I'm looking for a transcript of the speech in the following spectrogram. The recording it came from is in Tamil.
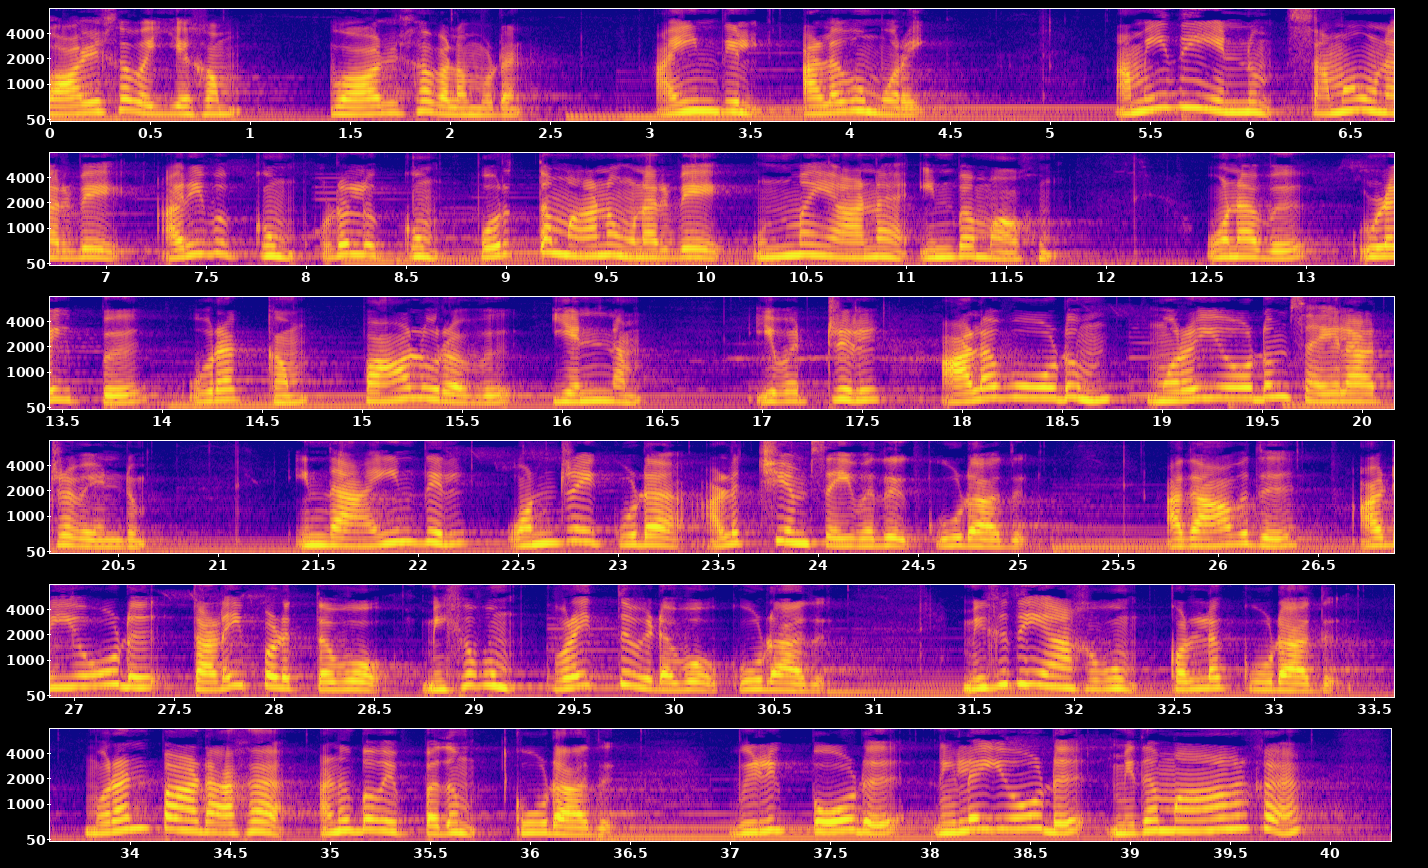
வாழ்க வையகம் வாழ்க வளமுடன். ஐந்தில் அளவு முறை. அமைதி என்னும் சம உணர்வே அறிவுக்கும் உடலுக்கும் பொருத்தமான உணர்வே உண்மையான இன்பமாகும். உணவு உழைப்பு உறக்கம் பாலுறவு எண்ணம் இவற்றில் அளவோடும் முறையோடும் செயலாற்ற வேண்டும். இந்த ஐந்தில் ஒன்றை கூட அலட்சியம் செய்வது கூடாது. அதாவது அடியோடு தடைப்படுத்தவோ மிகவும் குறைத்துவிடவோ கூடாது. மிகுதியாகவும் கொள்ளக்கூடாது. முரண்பாடாக அனுபவிப்பதும் கூடாது. விழிப்போடு நிலையோடு மிதமாக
